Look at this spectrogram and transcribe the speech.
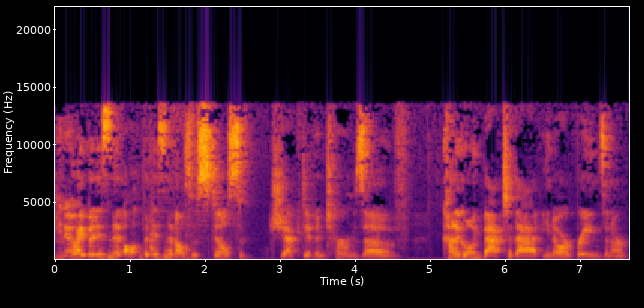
you know. Right, but isn't it all? But isn't it also still subjective in terms of kind of going back to that? You know, our brains and our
